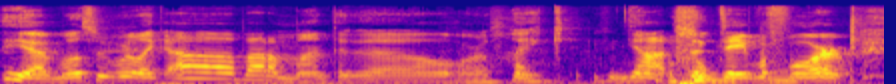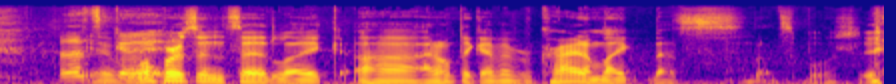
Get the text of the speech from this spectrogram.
Yeah, most people were like, oh, about a month ago, or like not the day before. But that's yeah, good. One person said like, uh, I don't think I've ever cried. I'm like, that's that's bullshit.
